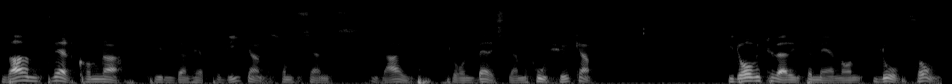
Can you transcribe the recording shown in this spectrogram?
Varmt välkomna till den här predikan som sänds live från Bergstena Missionskyrka. Idag har vi tyvärr inte med någon lovsång,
